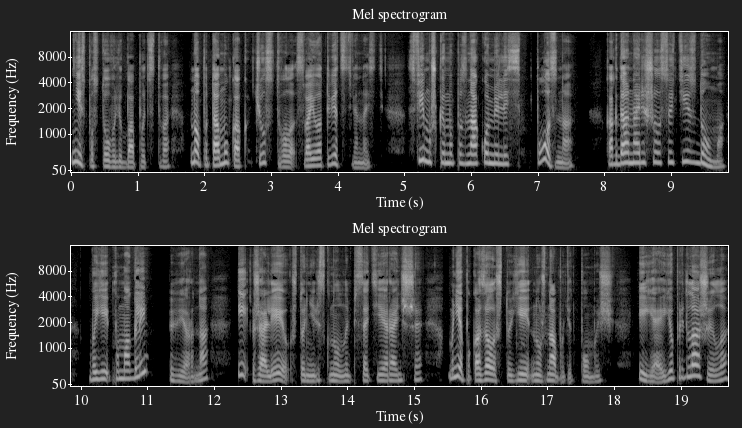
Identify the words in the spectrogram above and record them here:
не из пустого любопытства, но потому, как чувствовала свою ответственность. С Фимушкой мы познакомились поздно, когда она решила уйти из дома. Вы ей помогли?» «Верно. И жалею, что не рискнул написать ей раньше. Мне показалось, что ей нужна будет помощь. И я ее предложила.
